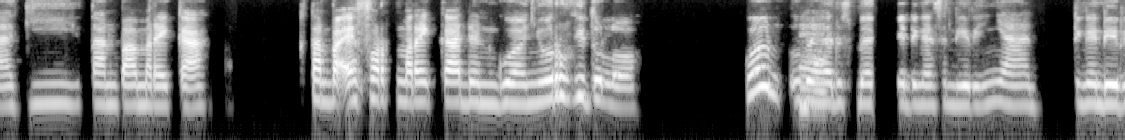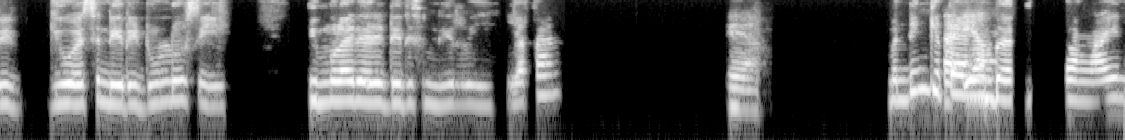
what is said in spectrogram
lagi tanpa mereka tanpa effort mereka dan gue nyuruh gitu loh. Gue udah Ya. harus bahagia dengan sendirinya dengan diri gue sendiri dulu sih. Dimulai dari diri sendiri ya kan? Iya. mending kita Kayak yang yang orang lain.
